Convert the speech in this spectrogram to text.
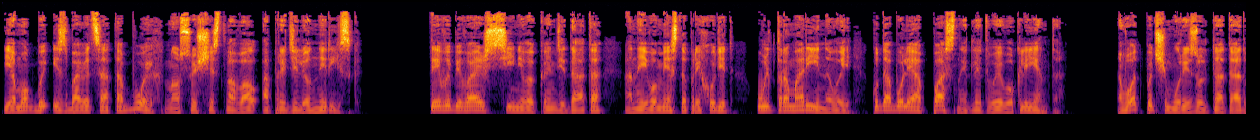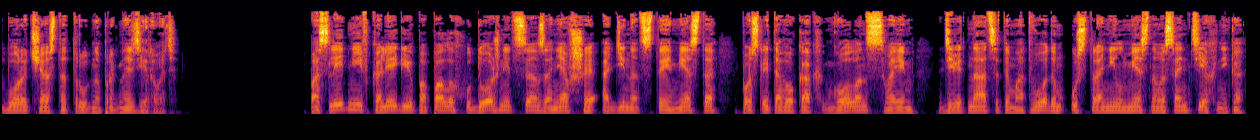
я мог бы избавиться от обоих, но существовал определенный риск. Ты выбиваешь синего кандидата, а на его место приходит ультрамариновый, куда более опасный для твоего клиента. Вот почему результаты отбора часто трудно прогнозировать. Последней в коллегию попала художница, занявшая одиннадцатое место после того, как Голланд своим девятнадцатым отводом устранил местного сантехника,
